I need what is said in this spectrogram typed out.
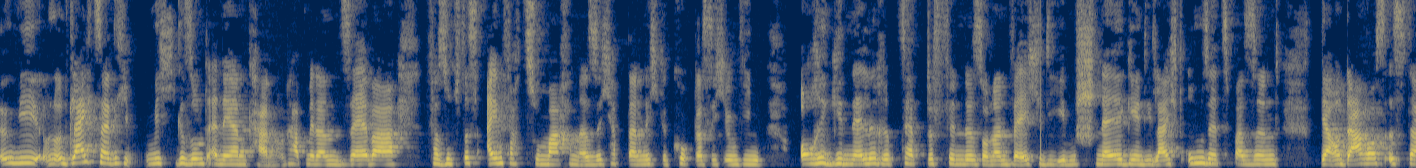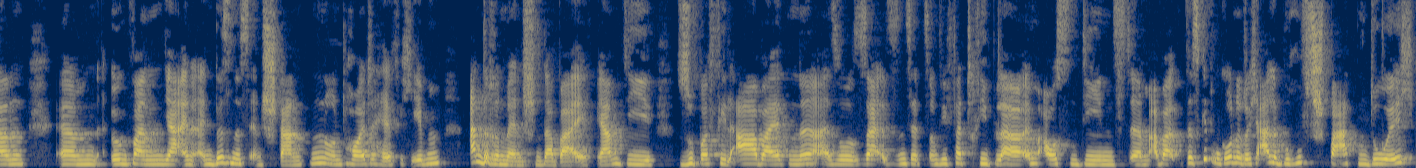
irgendwie und, gleichzeitig mich gesund ernähren kann und habe mir dann selber versucht, das einfach zu machen. Also ich habe dann nicht geguckt, dass ich irgendwie originelle Rezepte finde, sondern welche, die eben schnell gehen, die leicht umsetzbar sind. Ja, und daraus ist dann ähm, irgendwann ja ein, ein Business entstanden und heute helfe ich eben anderen Menschen dabei, ja, die super viel arbeiten, ne? also sind jetzt irgendwie Vertriebler im Außendienst, ähm, aber das geht im Grunde durch alle Berufssparten durch,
